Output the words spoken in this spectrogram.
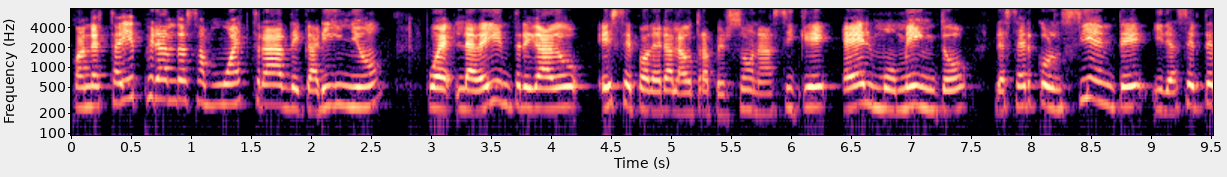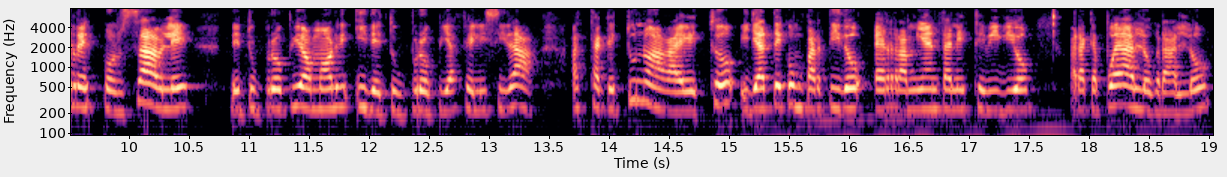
Cuando estáis esperando esas muestras de cariño, pues le habéis entregado ese poder a la otra persona. Así que es el momento de ser consciente y de hacerte responsable de tu propio amor y de tu propia felicidad. Hasta que tú no hagas esto, y ya te he compartido herramientas en este vídeo para que puedas lograrlo,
